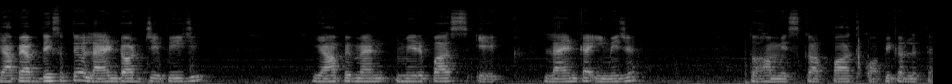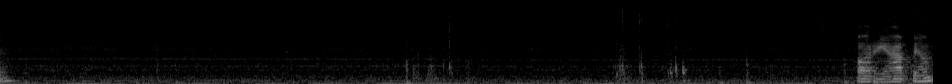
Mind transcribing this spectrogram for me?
यहाँ पे आप देख सकते हो line dot J P G यहाँ पे मैं, मेरे पास एक लाइन का इमेज है। तो हम इसका पाथ कॉपी कर लेते हैं। और यहाँ पे हम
